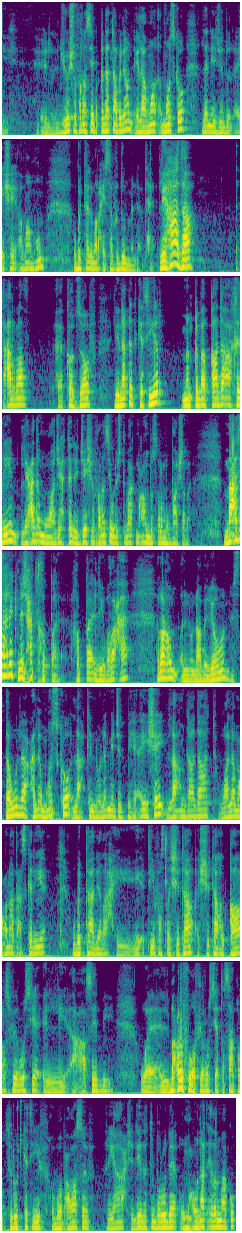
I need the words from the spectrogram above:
الجيوش الفرنسية بقيادة نابليون إلى موسكو لن يجدوا أي شيء أمامهم وبالتالي ما راح يستفيدون منها لهذا تعرض كوتزوف لنقد كثير من قبل قادة آخرين لعدم مواجهته للجيش الفرنسي والاشتباك معهم بصورة مباشرة. مع ذلك نجحت خطة خطة اللي وضعها رغم أنه نابليون استولى على موسكو لكنه لم يجد بها أي شيء لا أمدادات ولا معونات عسكرية. وبالتالي راح يأتي فصل الشتاء الشتاء القارس في روسيا اللي أعاصير به والمعروف هو في روسيا تساقط ثلوج كثيف هبوب عواصف. رياح شديدة البرودة ومعونات أيضا ماكو.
